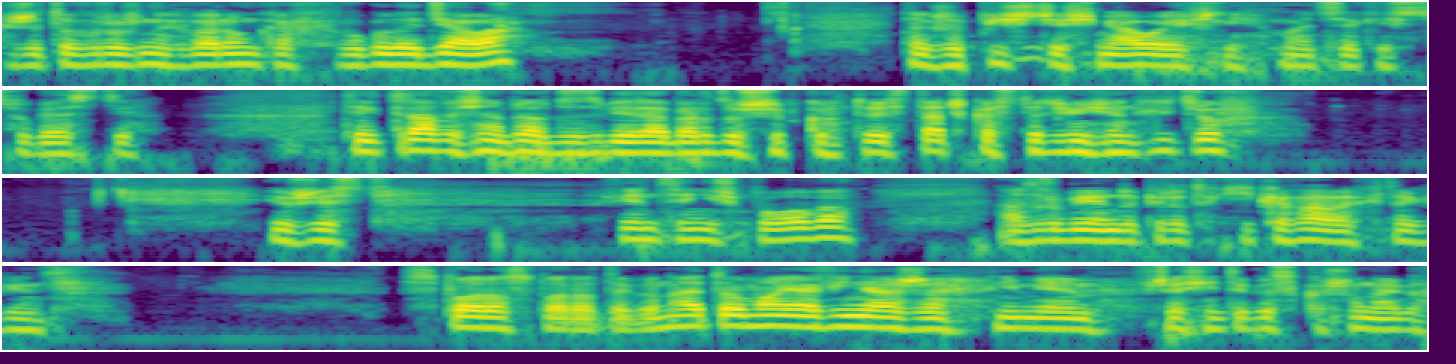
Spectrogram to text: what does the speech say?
że to w różnych warunkach w ogóle działa. Także piszcie śmiało, jeśli macie jakieś sugestie. Tej trawy się naprawdę zbiera bardzo szybko. To jest taczka 190 litrów. Już jest więcej niż połowa, a zrobiłem dopiero taki kawałek, tak więc sporo, sporo tego. No ale to moja wina, że nie miałem wcześniej tego skoszonego.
